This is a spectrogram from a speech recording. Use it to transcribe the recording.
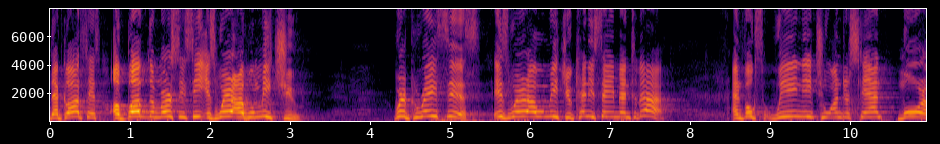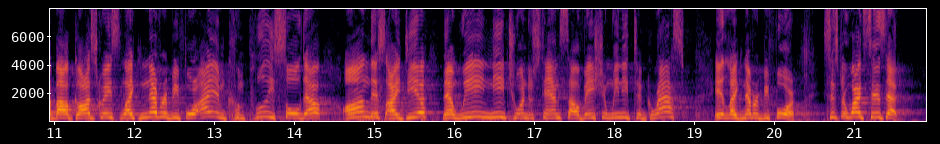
that God says, Above the mercy seat is where I will meet you. Where grace is, is where I will meet you. Can you say amen to that? And folks, we need to understand more about God's grace like never before. I am completely sold out on this idea that we need to understand salvation. We need to grasp it like never before. Sister White says that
